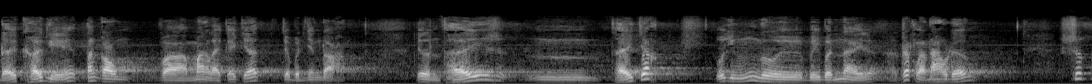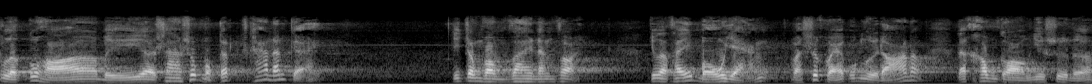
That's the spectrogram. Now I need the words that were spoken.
để khởi nghĩa, tấn công và mang lại cái chết cho bệnh nhân đó. Cho nên thể thể chất của những người bị bệnh này rất là đau đớn. Sức lực của họ bị ờ, sa sút một cách khá đáng kể. Chỉ trong vòng vài năm thôi chúng ta thấy bộ dạng và sức khỏe của người đó đó đã không còn như xưa nữa.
